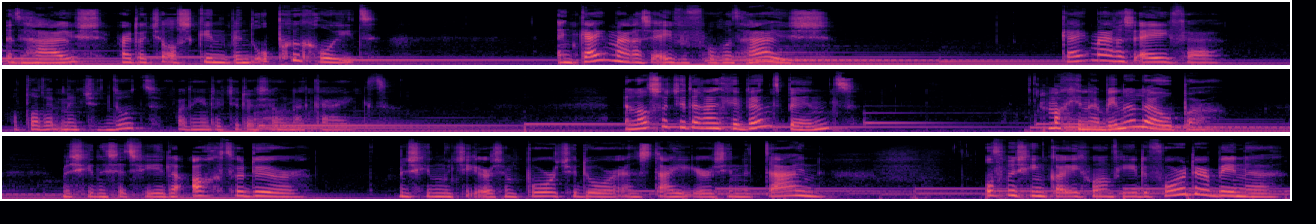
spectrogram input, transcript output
Het huis waar dat je als kind bent opgegroeid. En kijk maar eens even voor het huis. Kijk maar eens even wat dat het met je doet wanneer dat je er zo naar kijkt. En als dat je eraan gewend bent, mag je naar binnen lopen. Misschien is het via de achterdeur. Misschien moet je eerst een poortje door en sta je eerst in de tuin. Of misschien kan je gewoon via de voordeur binnen.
